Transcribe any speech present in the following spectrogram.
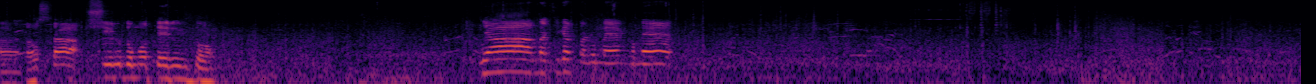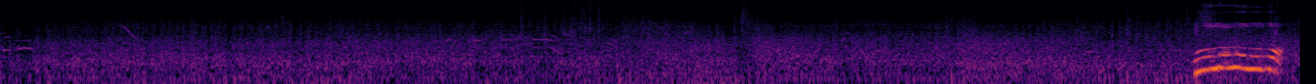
あー倒した。シールド持っている人。いやー間違った。ごめんごめん。おおおおおお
